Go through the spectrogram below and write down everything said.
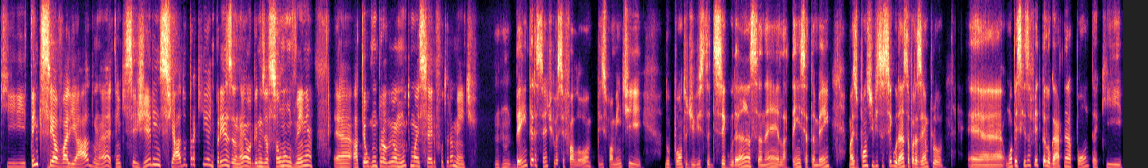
que tem que ser avaliado, né, tem que ser gerenciado para que a empresa, né, a organização não venha é, a ter algum problema muito mais sério futuramente. Uhum, bem interessante o que você falou, principalmente do ponto de vista de segurança, né, latência também, mas do ponto de vista de segurança, por exemplo, é, uma pesquisa feita pelo Gartner aponta que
